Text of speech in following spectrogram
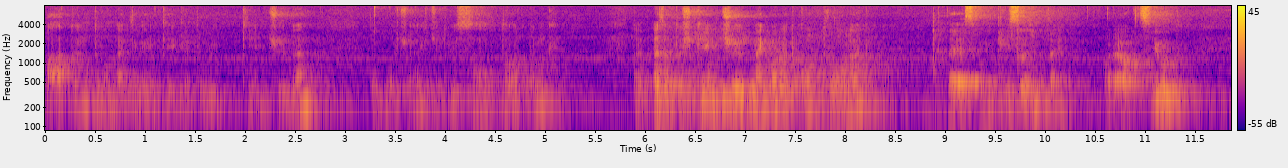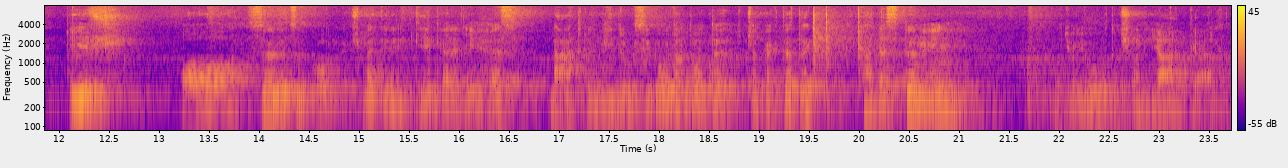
átöntöm a metilénkéket új kémcsőben. De bocsánat, egy kicsit visszatartunk. Tehát ez a kis kémcső megmarad kontrollnak, ehhez fogjuk viszonyítani a reakciót, és a szőlőcukor és metilén kék eregyéhez nátriumhidroxid oldatot csepegtetek. Hát ez tömény, úgyhogy óvatosan járok el.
